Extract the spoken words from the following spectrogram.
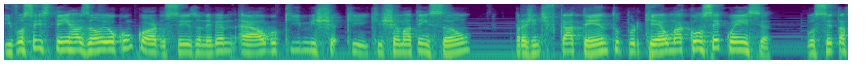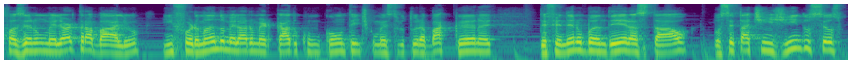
E vocês têm razão, eu concordo. Seis é algo que, me, que, que chama atenção para a gente ficar atento, porque é uma consequência. Você está fazendo um melhor trabalho, informando melhor o mercado com content, com uma estrutura bacana, defendendo bandeiras tal. Você está atingindo os seus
